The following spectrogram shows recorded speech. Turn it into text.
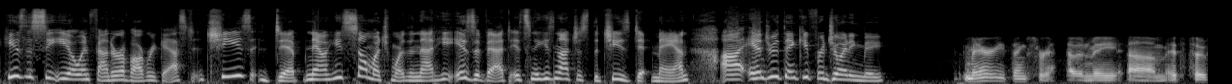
He is the CEO and founder of Arbogast Cheese Dip. Now, he's so much more than that. He is a vet. It's he's not just the cheese dip man. Uh, Andrew, thank you for joining me. Mary, thanks for having me. Um, it's so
